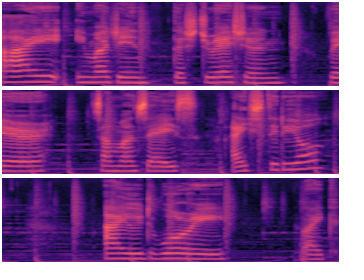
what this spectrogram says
I imagine the situation where someone says "aishiteru yo," I would worry like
